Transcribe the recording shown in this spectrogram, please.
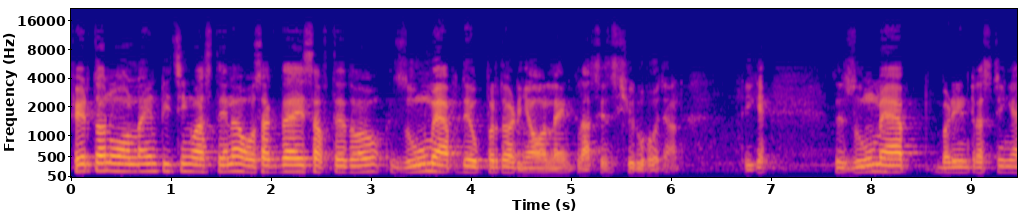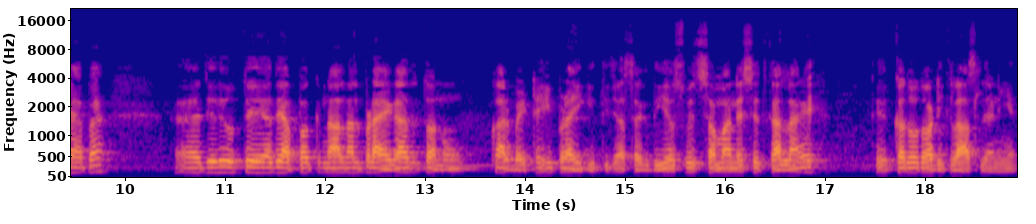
ਫਿਰ ਤੁਹਾਨੂੰ ਆਨਲਾਈਨ ਟੀਚਿੰਗ ਵਾਸਤੇ ਨਾ ਹੋ ਸਕਦਾ ਹੈ ਇਸ ਹਫ਼ਤੇ ਤੋਂ ਜ਼ੂਮ ਐਪ ਦੇ ਉੱਪਰ ਤੁਹਾਡੀਆਂ ਆਨਲਾਈਨ ਕਲਾਸਿਸ ਸ਼ੁਰੂ ਹੋ ਜਾਣ, ਠੀਕ ਹੈ? ਤੇ ਜ਼ੂਮ ਐਪ ਬੜੀ ਇੰਟਰਸਟਿੰਗ ਐਪ ਹੈ ਜਿਹਦੇ ਉੱਤੇ ਅਧਿਆਪਕ ਨਾਲ ਨਾਲ ਪੜਾਏਗਾ ਤੇ ਤੁਹਾਨੂੰ ਘਰ ਬੈਠੇ ਹੀ ਪੜ੍ਹਾਈ ਕੀਤੀ ਜਾ ਸਕਦੀ ਹੈ, ਉਸ ਵਿੱਚ ਸਮਾਂ ਨਿਸ਼ਚਿਤ ਕਰ ਲਾਂਗੇ ਕਿ ਕਦੋਂ ਤੁਹਾਡੀ ਕਲਾਸ ਲੈਣੀ ਹੈ।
